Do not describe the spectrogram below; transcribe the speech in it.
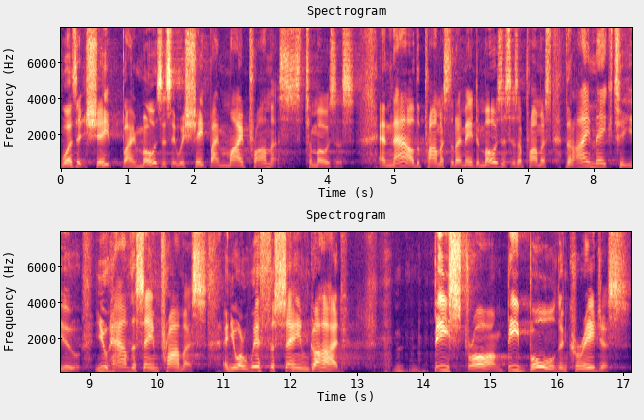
wasn't shaped by Moses, it was shaped by my promise to Moses. And now the promise that I made to Moses is a promise that I make to you. You have the same promise, and you are with the same God. Be strong, be bold and courageous.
